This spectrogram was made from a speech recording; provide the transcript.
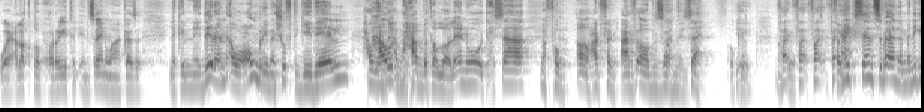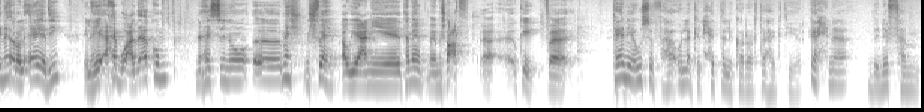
وعلاقته بحرية الإنسان وهكذا. لكن نادرا أو عمري ما شفت جدال حول, حول محبة. محبة الله لأنه تحسها مفهوم. آه عارفين عارف آه بالظبط. سهل. okay. ف ف ف ف ف make sense بقى لما نيجي نقرأ الآية دي اللي هي احبوا اعدائكم نحس إنه آه مش مش فاهم أو يعني تمام مش عارف. آه okay. ف تاني يا يوسف هقول لك الحتة اللي كررتها كتير. إحنا بنفهم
